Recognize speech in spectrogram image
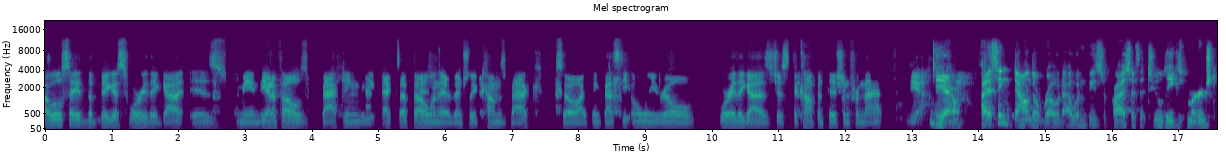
I will say the biggest worry they got is, I mean, the NFL's backing the XFL when it eventually comes back. So I think that's the only real worry they got is just the competition from that. Yeah, Yeah. I think down the road, I wouldn't be surprised if the two leagues merged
